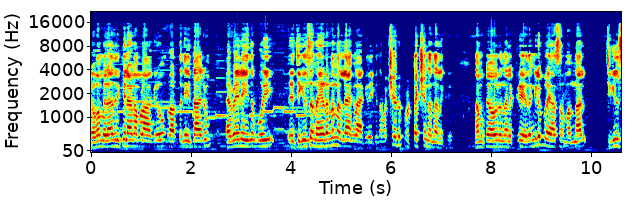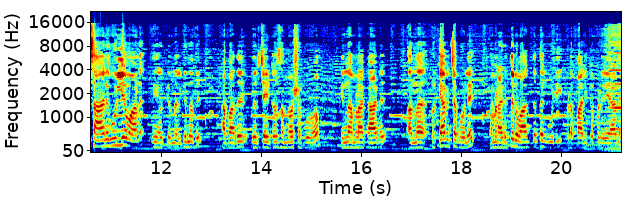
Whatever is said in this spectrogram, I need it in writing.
രോഗം വരാതിരിക്കലാണ് നമ്മൾ ആഗ്രഹവും പ്രാർത്ഥനയും. ഇതാരും അവൈൽ ചെയ്ത് പോയി ചികിത്സ നേടണം എന്നല്ല ഞങ്ങൾ ആഗ്രഹിക്കുന്നത്. പക്ഷെ ഒരു പ്രൊട്ടക്ഷൻ എന്ന നിലയ്ക്ക് നമുക്ക് ആ ഒരു നിലയ്ക്ക് ഏതെങ്കിലും പ്രയാസം വന്നാൽ ചികിത്സ ആനുകൂല്യമാണ് നിങ്ങൾക്ക് നൽകുന്നത്. അപ്പൊ അത് തീർച്ചയായിട്ടും സന്തോഷപൂർവം ഇന്ന് നമ്മൾ ആ കാർഡ് അന്ന് പ്രഖ്യാപിച്ച പോലെ നമ്മുടെ അടുത്തൊരു വാഗ്ദത്തം കൂടി ഇവിടെ പാലിക്കപ്പെടുകയാണ്.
